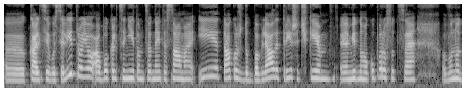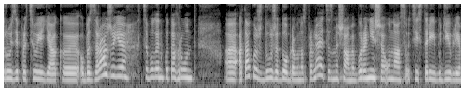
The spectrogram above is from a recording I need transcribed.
е, кальцієву селітрою або кальцинітом, це одне й те саме. І також додавали трішечки мідного купоросу. Це воно, друзі, працює як обеззаражує цибулинку та ґрунт. Е, А також дуже добре воно справляється з мишами, бо раніше у нас у цій старій будівлі,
